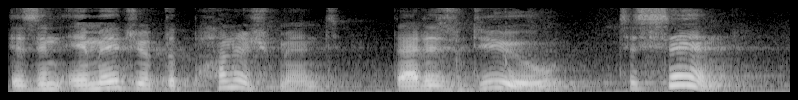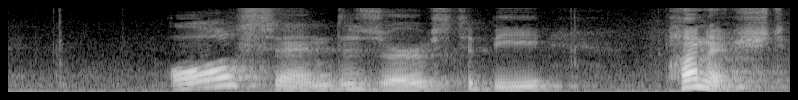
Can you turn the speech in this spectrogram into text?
is an image of the punishment that is due to sin. All sin deserves to be punished.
